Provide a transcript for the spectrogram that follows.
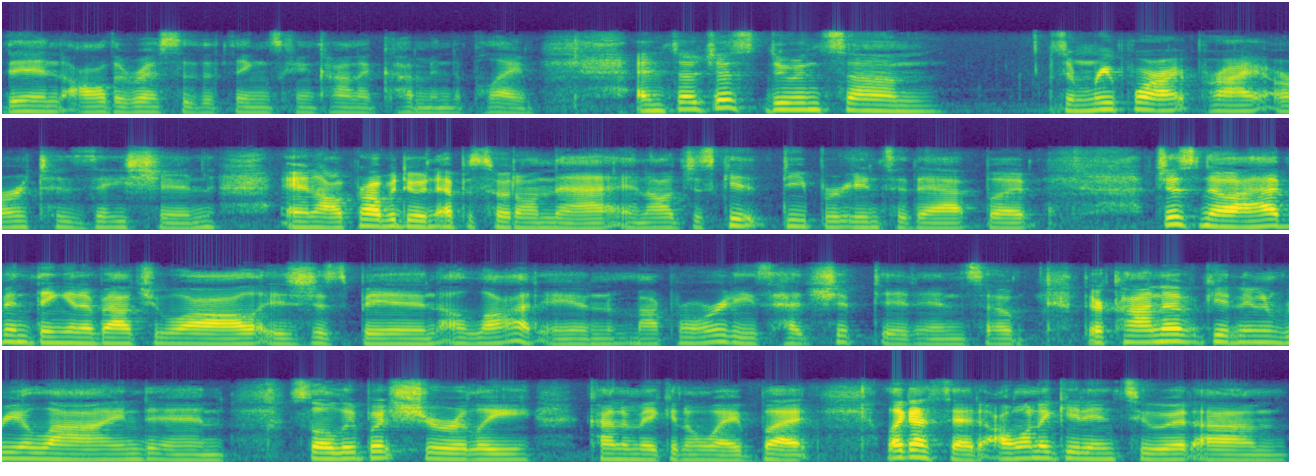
then all the rest of the things can kind of come into play. And so just doing some some report prioritization and I'll probably do an episode on that and I'll just get deeper into that. But just know I have been thinking about you all. It's just been a lot and my priorities had shifted and so they're kind of getting realigned and slowly but surely kind of making a way. But like I said I want to get into it. Um,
